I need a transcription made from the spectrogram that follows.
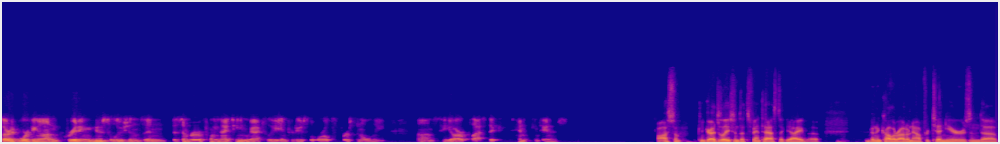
started working on creating new solutions. In December of 2019, we actually introduced the world's first and only um, CR plastic hemp containers. Awesome. Congratulations. That's fantastic. Yeah, I've uh, been in Colorado now for 10 years and, uh,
